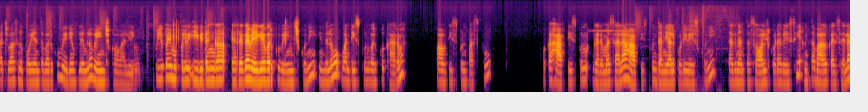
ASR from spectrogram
పచ్చివాసన పోయేంత వరకు మీడియం ఫ్లేమ్లో వేయించుకోవాలి. ఉల్లిపాయ ముక్కలు ఈ విధంగా ఎర్రగా వేగే వరకు వేయించుకొని ఇందులో వన్ టీ స్పూన్ వరకు కారం పావు టీ స్పూన్ పసుపు ఒక half teaspoon garam masala half teaspoon ధనియాల పొడి వేసుకొని తగినంత సాల్ట్ కూడా వేసి అంతా బాగా కలిసేలా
